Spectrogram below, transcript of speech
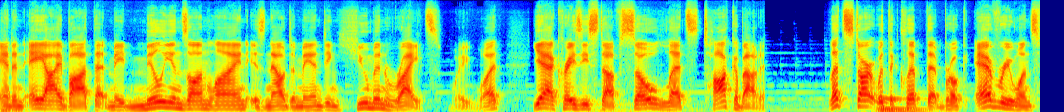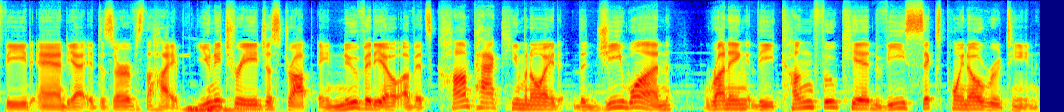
And an AI bot that made millions online is now demanding human rights. Wait, what? Yeah, crazy stuff. So let's talk about it. Let's start with the clip that broke everyone's feed, and yeah, it deserves the hype. Unitree just dropped a new video of its compact humanoid, the G1, running the Kung Fu Kid V6.0 routine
